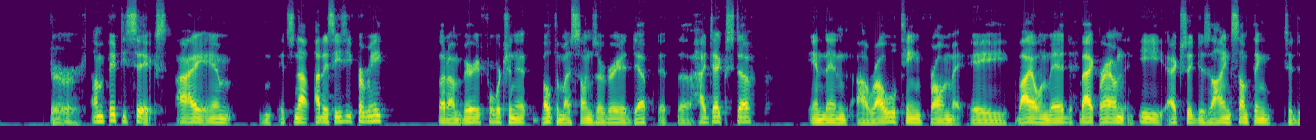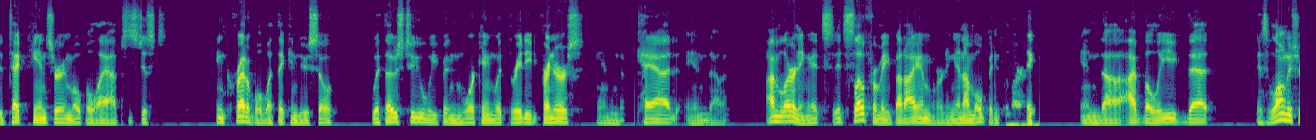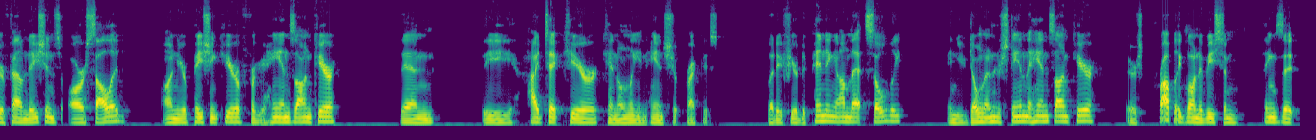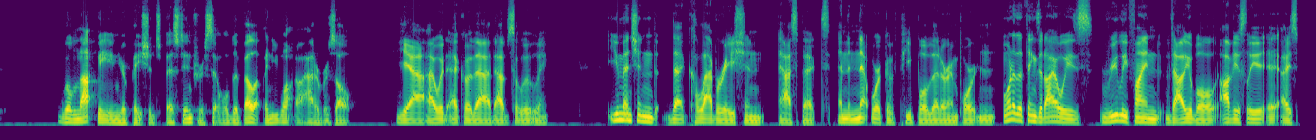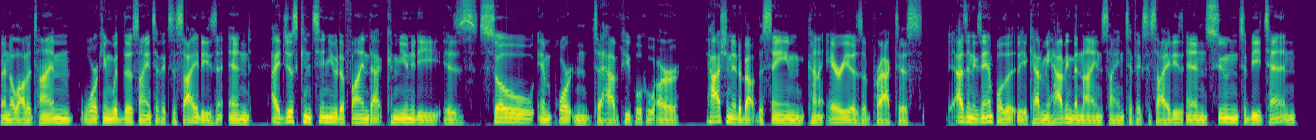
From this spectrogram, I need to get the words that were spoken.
Sure. I'm 56. I am, it's not, as easy for me, but I'm very fortunate. Both of my sons are very adept at the high tech stuff. And then uh, Raul came from a biomed background. He actually designed something to detect cancer in mobile labs. It's just incredible what they can do. So, with those two, we've been working with 3D printers and CAD, and uh, I'm learning. It's it's slow for me, but I am learning, and I'm open to learning. And uh, I believe that as long as your foundations are solid on your patient care for your hands-on care, then the high tech care can only enhance your practice. But if you're depending on that solely and you don't understand the hands on care, there's probably going to be some things that will not be in your patient's best interest that will develop and you won't know how to resolve. Yeah, I would echo that. Absolutely. You mentioned that collaboration aspect and the network of people that are important. One of the things that I always really find valuable, obviously, eh, I spend a lot of time working with the scientific societies, and I just continue to find that community is so important to have people who are passionate about the same kind of areas of practice. As an example, the, the Academy having the nine scientific societies and soon to be 10,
